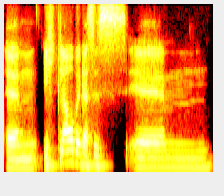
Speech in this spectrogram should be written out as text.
Ähm, ich glaube, dass es, ähm,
